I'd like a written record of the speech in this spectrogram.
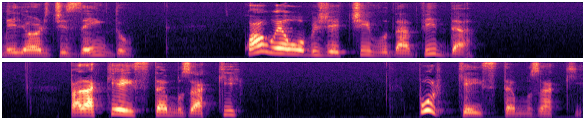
melhor dizendo, qual é o objetivo da vida? Para que estamos aqui? Por que estamos aqui.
